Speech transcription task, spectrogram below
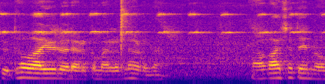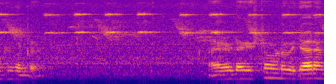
ശുദ്ധവായുവിൽ ഒരാൾക്ക് മലർന്നു കിടന്ന് ആകാശത്തെ നോക്കിക്കൊണ്ട് അയാളുടെ ഇഷ്ടമുള്ള വിചാരം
